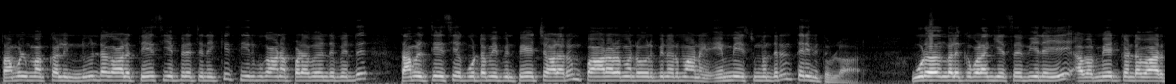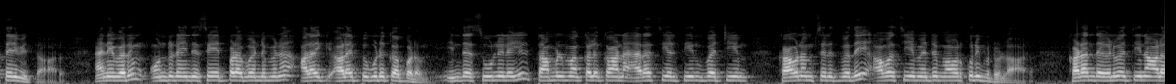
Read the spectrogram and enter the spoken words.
தமிழ் மக்களின் நீண்டகால தேசிய பிரச்சினைக்கு தீர்வு காணப்பட வேண்டும் என்று தமிழ் தேசிய கூட்டமைப்பின் பேச்சாளரும் பாராளுமன்ற உறுப்பினருமான எம். ஏ. சுமந்திரன் தெரிவித்துள்ளார். ஊடகங்களுக்கு வழங்கிய செவ்வியிலேயே அவர் மேற்கண்டவாறு தெரிவித்தார். அனைவரும் ஒன்றிணைந்து செயற்பட வேண்டும் என அழைப்பு விடுக்கப்படும். இந்த சூழ்நிலையில் தமிழ் மக்களுக்கான அரசியல் தீர்வு பற்றியும் கவனம் செலுத்துவதே அவசியம் என்றும் அவர் குறிப்பிட்டுள்ளார். கடந்த எழுபத்தி நாலு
